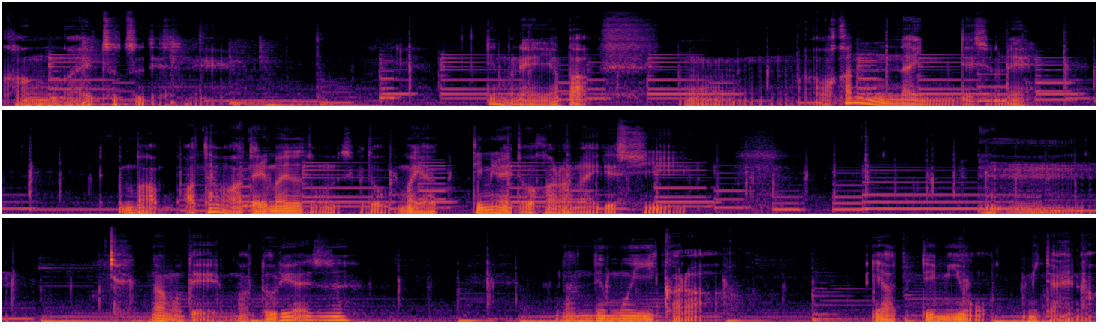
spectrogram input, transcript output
考えつつですね。でもねやっぱうん分かんないんですよね。まあ多分当たり前だと思うんですけど、まあ、やってみないと分からないですし。うん。なのでまあとりあえず何でもいいからやってみようみたいな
